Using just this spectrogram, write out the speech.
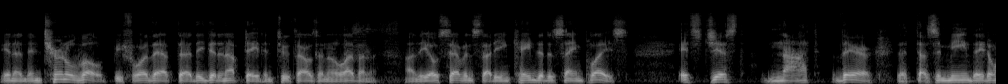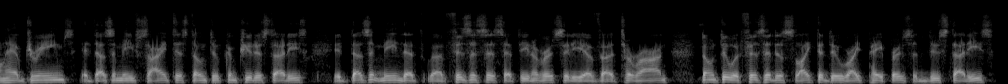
in an internal vote. Before that, uh, they did an update in 2011 on the 07 study and came to the same place. It's just not there. That doesn't mean they don't have dreams. It doesn't mean scientists don't do computer studies. It doesn't mean that uh, physicists at the University of uh, Tehran don't do what physicists like to do, write papers and do studies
